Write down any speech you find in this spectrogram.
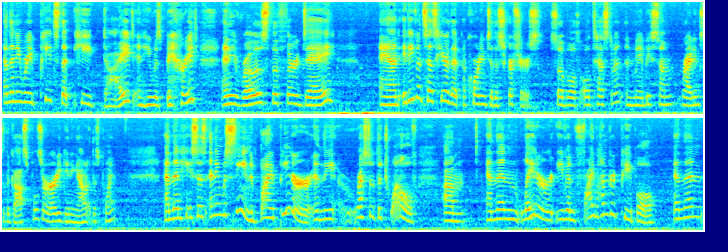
And then he repeats that he died and he was buried and he rose the third day. And it even says here that according to the scriptures so both old testament and maybe some writings of the gospels are already getting out at this point and then he says, and he was seen by Peter and the rest of the 12. Um, and then later, even 500 people. And then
